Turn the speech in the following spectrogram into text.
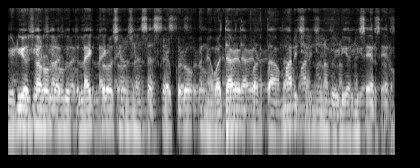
વીડિયો સારો લાગ્યો તો લાઈક કરો ચેનલને સબસ્ક્રાઈબ કરો અને વધારે પડતા અમારી ચેનલના વિડીયોને શેર કરો.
